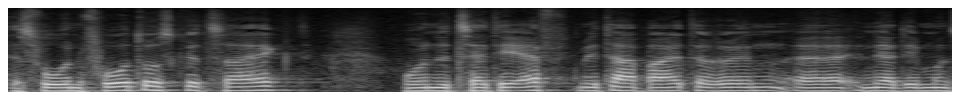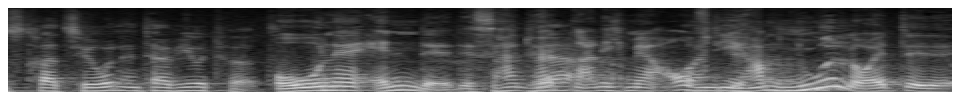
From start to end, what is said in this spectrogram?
Es wurden Fotos gezeigt wo eine ZDF-Mitarbeiterin äh, in der Demonstration interviewt wird. Ohne Ende. Das hört ja, gar nicht mehr auf. Die haben nur Leute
